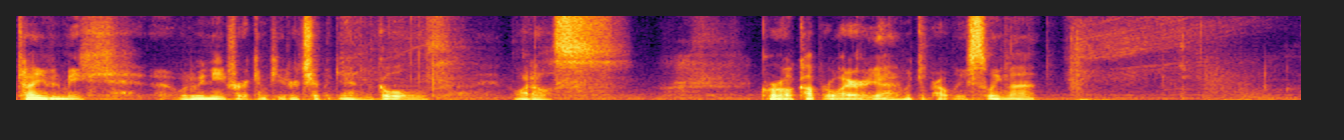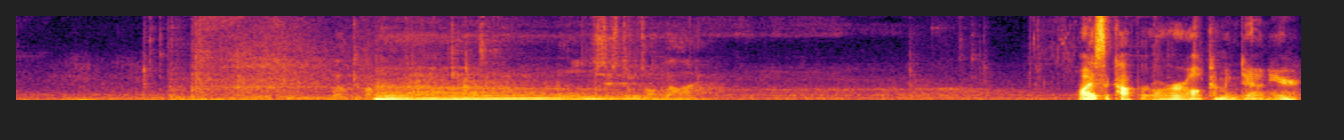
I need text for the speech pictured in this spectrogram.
Can I even make? What do we need for a computer chip again? Gold. What else? Coral copper wire. Yeah, we could probably swing that. Uh, Why is the copper ore all coming down here?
